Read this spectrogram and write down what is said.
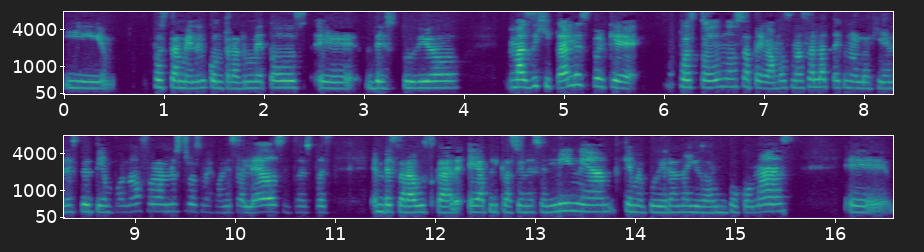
y pues también encontrar métodos eh, de estudio más digitales porque pues todos nos apegamos más a la tecnología en este tiempo, ¿no? Fueron nuestros mejores aliados, entonces pues empezar a buscar eh, aplicaciones en línea que me pudieran ayudar un poco más eh,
